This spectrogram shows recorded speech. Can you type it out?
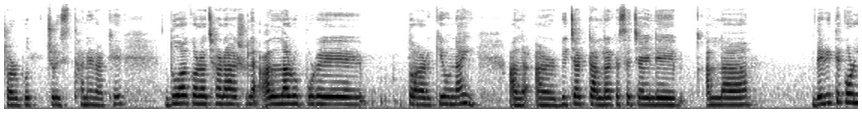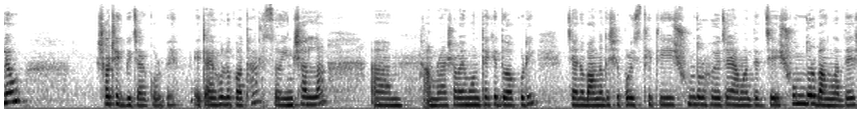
সর্বোচ্চ স্থানে রাখে। দোয়া করা ছাড়া আসলে আল্লাহর উপরে তো আর কেউ নাই। আল্লাহ আর বিচারটা আল্লাহর কাছে চাইলে আল্লাহ দেরিতে করলেও সঠিক বিচার করবে। এটাই হলো কথা। সো ইনশাল্লাহ আমরা সবাই মন থেকে দোয়া করি যেন বাংলাদেশের পরিস্থিতি সুন্দর হয়ে যায়। আমাদের যে সুন্দর বাংলাদেশ,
